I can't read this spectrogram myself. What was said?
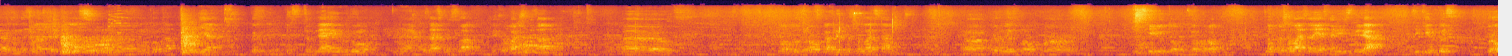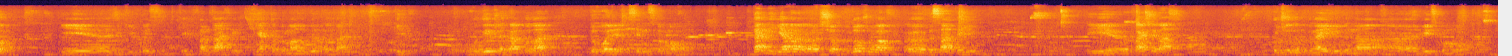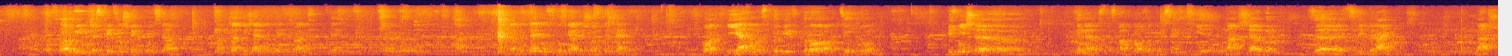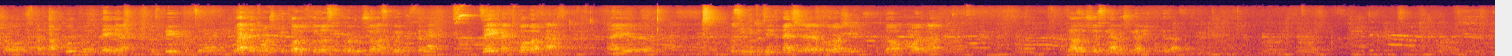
Мене звати Тарас Макута. Я представляю гру е, Козацький слав, як ви бачите там. Е, ну, Розробка гри почалася е, приблизно в кінці лютого цього року. Ну, почалася я старі з нуля, з якихось проб і з якихось таких фантазій, як то би мало бути. Коли вже гра була доволі сильно сформована. Далі я е, що, продовжував е, писати її. І е, перший раз почули про неї люди на Львівському форумі інвестицій, що відбувся на початку червня. Десь, е, Так, початку червня, це був 5-6 червня. От, і я там розповів про цю гру. Пізніше мене Ростислав Кова запросив і наш ще один з Сліпірань нашого стартап-клубу, де я розповів про цю гру. Давайте трошки коротко зовсім прожу, що вона собою представляє. Це є карткова. Е, Оскільки тут інтернет е, хороший, то можна зразу щось навіть показати.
